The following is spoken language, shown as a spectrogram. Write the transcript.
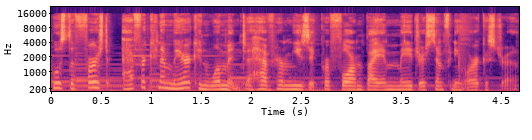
who was the first African American woman to have her music performed by a major symphony orchestra.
